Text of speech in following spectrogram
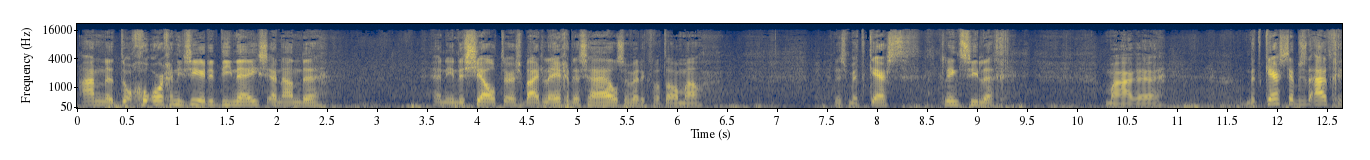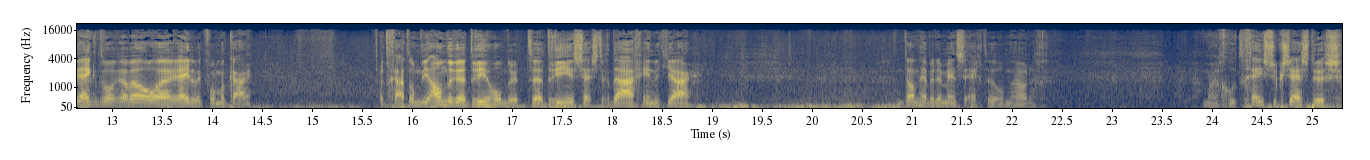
aan de georganiseerde diners en, aan de, en in de shelters bij het leger des heils en weet ik wat allemaal. Dus met kerst klinkt zielig. Maar met kerst hebben ze het uitgerekend wel redelijk voor elkaar. Het gaat om die andere 363 dagen in het jaar. Dan hebben de mensen echt hulp nodig. Maar goed, geen succes dus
